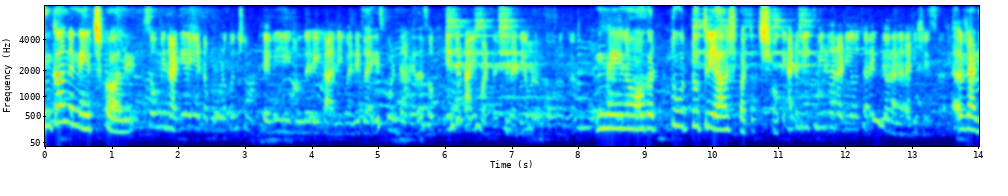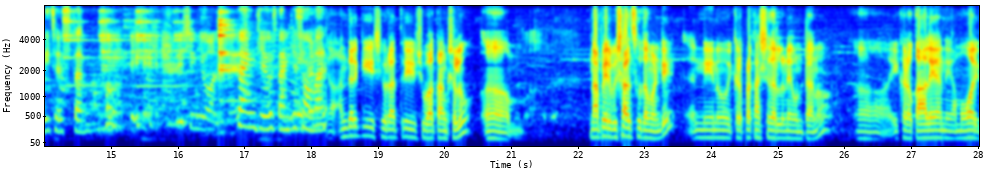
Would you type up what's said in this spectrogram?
ఇంకా నేను నేర్చుకోవాలి. సో మీరు రెడీ అయ్యేటప్పుడు కూడా కొంచెం హెవీ జ్యువెలరీ కానివ్వండి ఇట్లా వేసుకుంటారు కదా. సో ఎంత టైం పట్టొచ్చు రెడీ అవ్వడానికి నేను ఒక టూ టూ త్రీ అవర్స్ పట్టచ్చు. ఓకే అంటే మీకు మీరుగా రెడీ అవుతారా? ఇంకెవరైనా రెడీ చేస్తారా? రెడీ చేస్తాను. Wishing you all the best thank you thank you so much అందరికీ శివరాత్రి శుభాకాంక్షలు. నా పేరు విశాల్ సూదం అండి నేను ఇక్కడ ప్రకాష్ నగర్లోనే ఉంటాను. ఇక్కడ ఒక ఆలయాన్ని అమ్మవారి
